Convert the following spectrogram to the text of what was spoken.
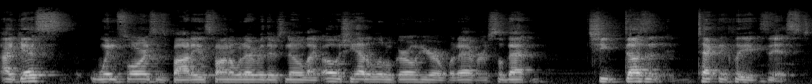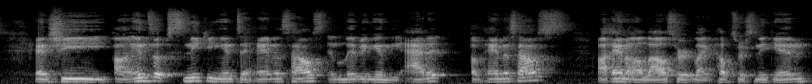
I guess when Florence's body is found or whatever, there's no like, oh, she had a little girl here or whatever. So that she doesn't technically exist, and she uh, ends up sneaking into Hannah's house and living in the attic of Hannah's house. Uh, Hannah allows her, like, helps her sneak in,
